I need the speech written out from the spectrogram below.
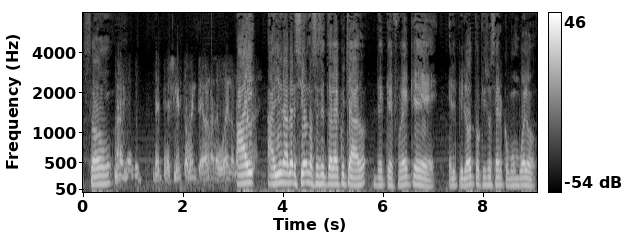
Son Un avión de, de 320 horas de vuelo. ¿no? hay hay una versión, no sé si usted la ha escuchado, de que fue que el piloto quiso hacer como un vuelo,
